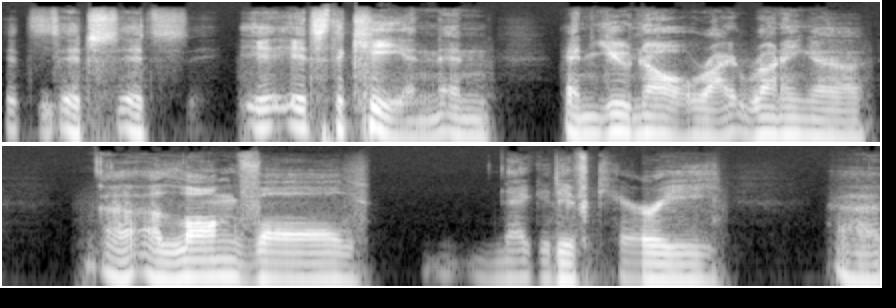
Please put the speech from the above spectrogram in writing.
It's it's it's it's the key, and and and you know, right, running a a long vol negative carry, uh,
